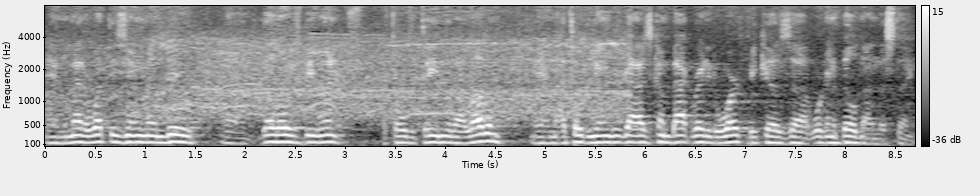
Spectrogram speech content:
And no matter what these young men do, uh, they'll always be winners. I told the team that I love them, and I told the younger guys to come back ready to work because uh, we're going to build on this thing.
